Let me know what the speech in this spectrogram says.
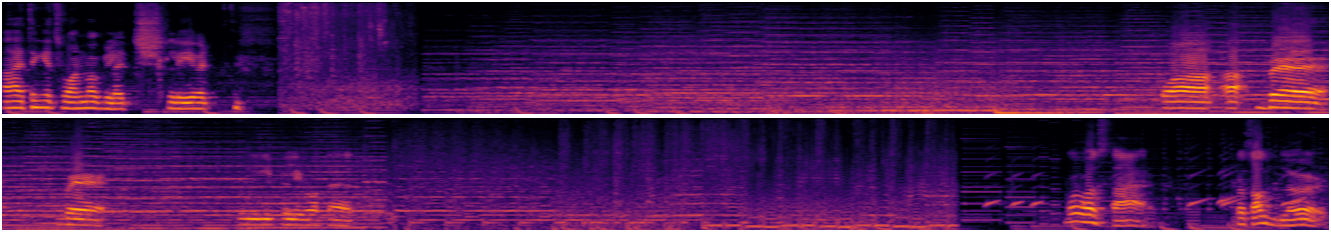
Uh, I think it's one more glitch. Leave it. wow, uh, bruh, bruh. Literally what that. What was that? It was all blurred.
